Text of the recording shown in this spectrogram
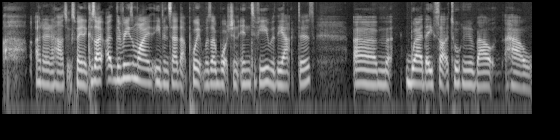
I don't know how to explain it because I, I the reason why I even said that point was I watched an interview with the actors, um, where they started talking about how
